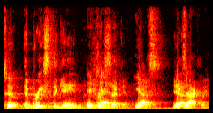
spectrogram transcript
to Embrace the game for can. a second. Yes, Yeah. exactly.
